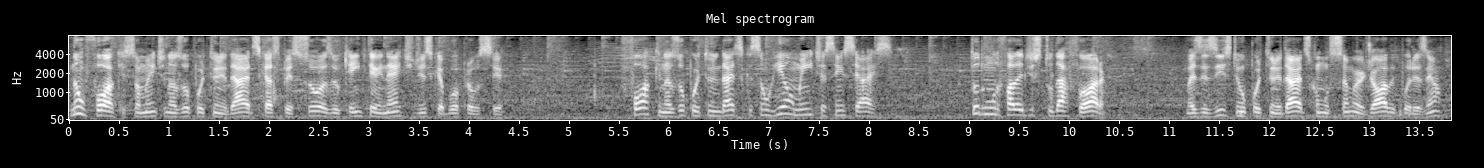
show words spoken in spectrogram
não foque somente nas oportunidades que as pessoas, o que a internet diz que é boa para você. Foque nas oportunidades que são realmente essenciais. Todo mundo fala de estudar fora, mas existem oportunidades como o Summer Job, por exemplo,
